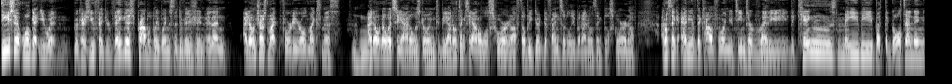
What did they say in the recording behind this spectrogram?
decent will get you in because you figure Vegas probably wins the division, and then I don't trust my forty-year-old Mike Smith. Mm-hmm. I don't know what Seattle is going to be. I don't think Seattle will score enough. They'll be good defensively, but I don't think they'll score enough. I don't think any of the California teams are ready. The Kings, maybe, but the goaltending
